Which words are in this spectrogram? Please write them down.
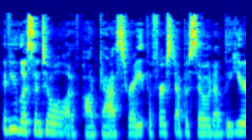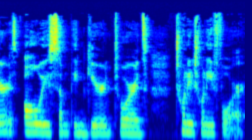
if you listen to a lot of podcasts, right, the first episode of the year is always something geared towards 2024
